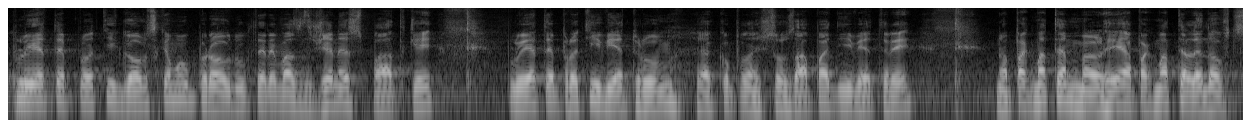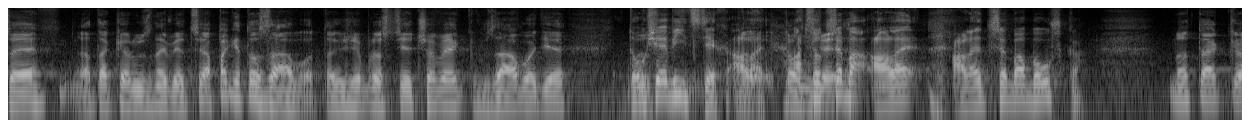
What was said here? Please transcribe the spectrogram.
plujete proti golfskému proudu, který vás žene zpátky, plujete proti větrům, jako jsou západní větry, no pak máte mlhy a pak máte ledovce a také různé věci a pak je to závod, takže prostě člověk v závodě... To už je víc těch ale. To, to a co je... třeba ale, ale třeba bouřka? No tak eh,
